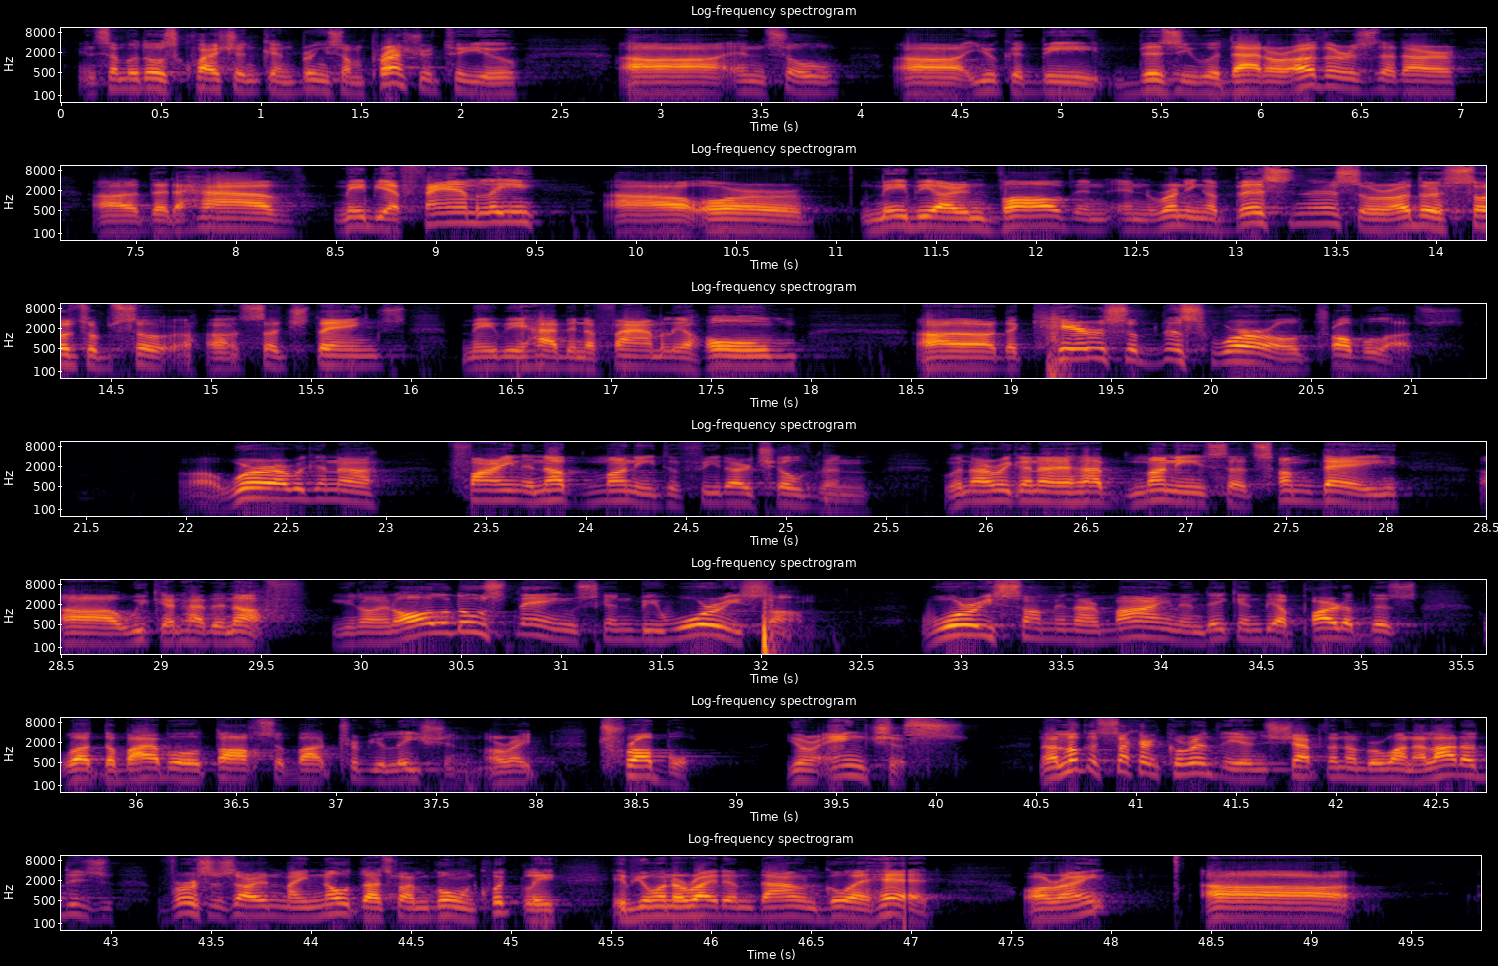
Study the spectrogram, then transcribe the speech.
And some of those questions can bring some pressure to you. Uh, and so uh, you could be busy with that. Or others that, are, uh, that have maybe a family uh, or maybe are involved in, in running a business or other sorts of so, uh, such things, maybe having a family, a home. Uh, the cares of this world trouble us. where are we going to find enough money to feed our children? When are we going to have money so that someday uh, we can have enough? You know, and all of those things can be worrisome, worrisome in our mind, and they can be a part of this, what the Bible talks about tribulation, all right? Trouble. You're anxious. Now look at Second Corinthians chapter number 1. A lot of these verses are in my note, that's why I'm going quickly. If you want to write them down, go ahead. All right? Uh,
